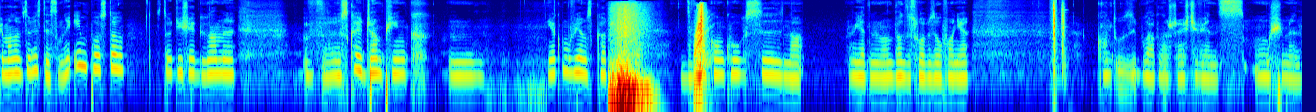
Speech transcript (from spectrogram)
Siemano, widzowie, z tej strony Impostor. To dzisiaj gramy w Sky Jumping. Mm, Jak mówiłem, skaczę dwa konkursy. Na jeden mam bardzo słabe zaufanie. Kontuzji brak na szczęście, więc musimy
